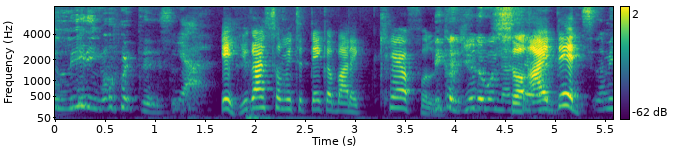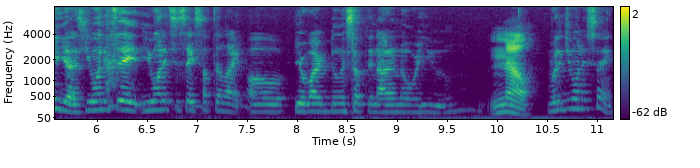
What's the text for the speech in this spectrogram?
you leading on with this? Yeah. Yeah, you guys told me to think about it carefully. Because you're the one that So said, I did. So let me guess. You wanted to say you wanted to say something like, "Oh, your wife doing something I don't know where you." No, What did you want to say?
